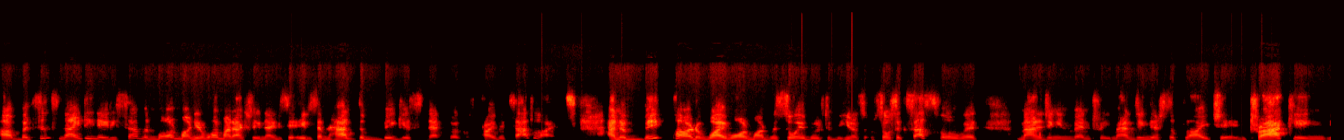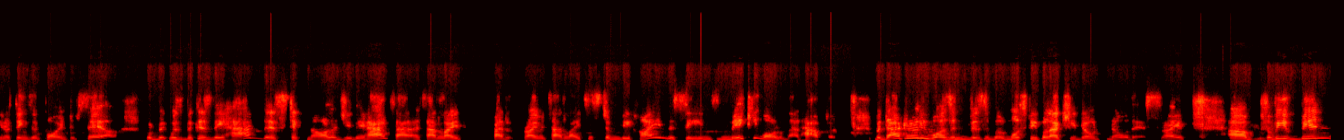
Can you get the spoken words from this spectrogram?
Uh, but since 1987 walmart you know walmart actually in 1987 had the biggest network of private satellites. And a big part of why walmart was so able to be you know so, so successful with managing inventory managing their supply chain tracking you know things at point of sale was because they had this technology. They had satellite private satellite system behind the scenes making all of that happen. But that really wasn't visible. Most people actually don't know this, right? Um, mm-hmm. So we've been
